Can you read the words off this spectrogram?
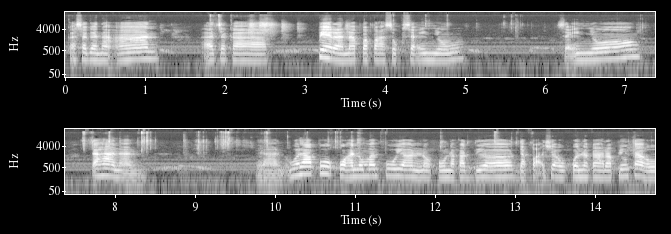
kasaganaan at saka pera na papasok sa inyong sa inyong tahanan. Yan. Wala po kung ano man po yan. No? Kung nakadapa siya o kung nakaharap yung tao,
